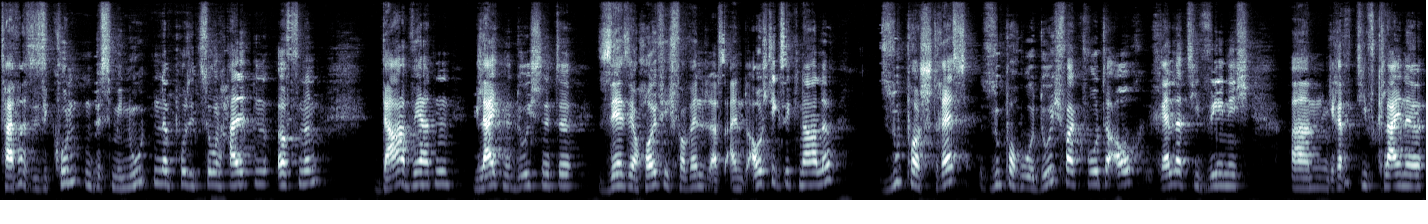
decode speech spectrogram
teilweise Sekunden bis Minuten eine Position halten, öffnen. Da werden gleitende Durchschnitte sehr, sehr häufig verwendet als Ein- und Ausstiegssignale. Super Stress, super hohe Durchfallquote auch, relativ wenig, ähm, relativ kleine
